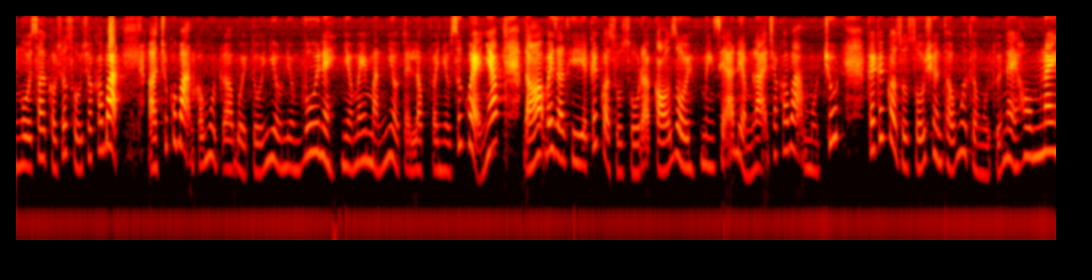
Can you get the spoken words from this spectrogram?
ngồi soi cầu chốt số cho các bạn. À, chúc các bạn có một uh, buổi tối nhiều niềm vui này nhiều may mắn nhiều tài lộc và nhiều sức khỏe nhé đó bây giờ thì kết quả số số đã có rồi. Mình sẽ điểm lại cho các bạn một chút cái kết quả số số truyền thống của thường buổi tối ngày hôm nay.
